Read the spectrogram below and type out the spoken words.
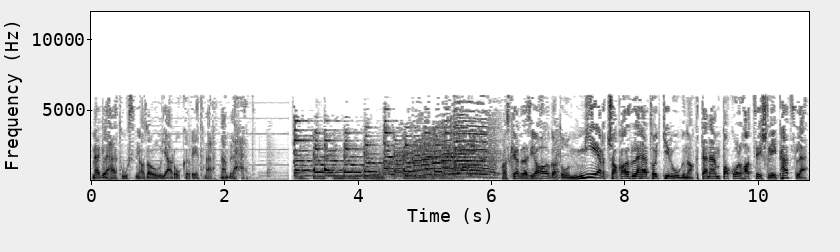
meg lehet úszni az aluljáró kövét, mert nem lehet. Azt kérdezi a hallgató, miért csak az lehet, hogy kirúgnak? Te nem pakolhatsz és léphetsz le?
